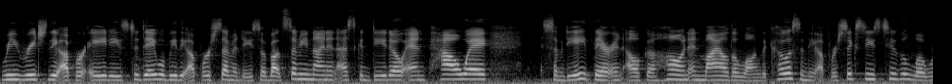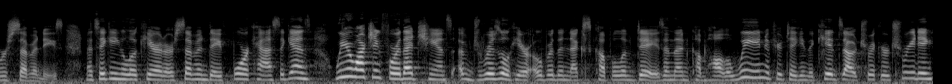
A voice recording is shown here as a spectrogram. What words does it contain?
we reached the upper 80s. Today will be the upper 70s. So about 79 in Escondido and Poway. 78 there in El Cajon and mild along the coast in the upper 60s to the lower 70s. Now taking a look here at our seven day forecast again, we are watching for that chance of drizzle here over the next couple of days. And then come Halloween, if you're taking the kids out trick or treating,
